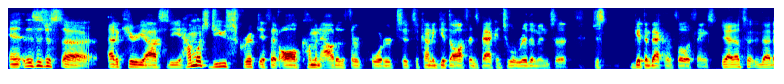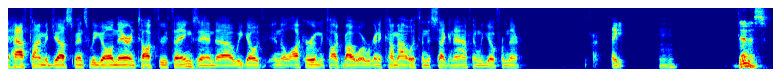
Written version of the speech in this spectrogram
And this is just uh, out of curiosity, how much do you script, if at all, coming out of the third quarter to, to kind of get the offense back into a rhythm and to just get them back in the flow of things. Yeah, that's a, that halftime adjustments. We go in there and talk through things, and uh, we go in the locker room and talk about what we're going to come out with in the second half, and we go from there. thank you, mm-hmm. Dennis.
